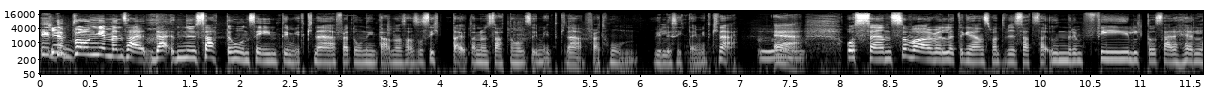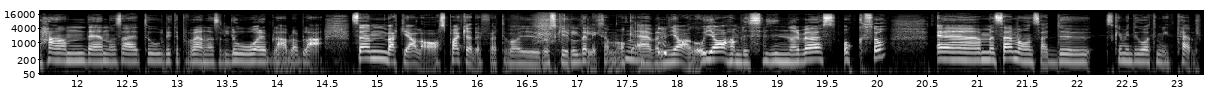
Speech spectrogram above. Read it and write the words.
inte bånge men så här, där, nu satte hon sig inte i mitt knä för att hon inte hade någonstans att sitta utan nu satte hon sig i mitt knä för att hon ville sitta i mitt knä. Eh, och sen så var det väl lite grann som att vi satt så här under en filt och så här höll handen och så här tog lite på varandras lår bla bla bla. Sen vart ju alla aspackade för att det var ju Roskilde liksom och även jag. Och jag han blir svinnervös också. Eh, men sen var hon så här, du ska vi inte gå till mitt tält?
